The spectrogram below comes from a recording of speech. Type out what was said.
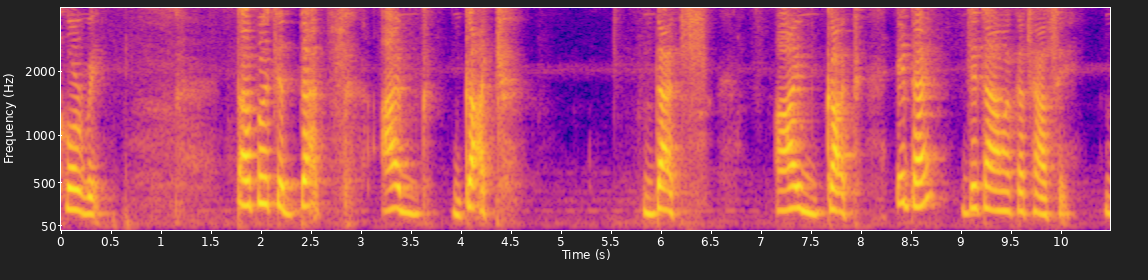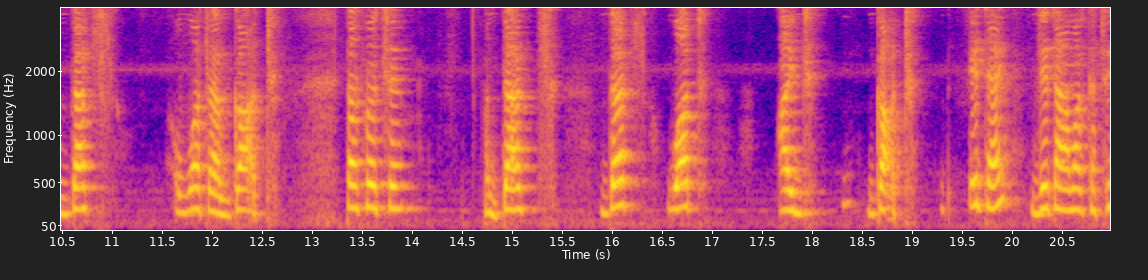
করবে। তারপর হচ্ছে that's I got that's I got এটাই যেটা আমার কাছে আছে। দ্যাটস হোয়াট আই গাট তারপর হচ্ছে that's that's what I'd got এটাই যেটা আমার কাছে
